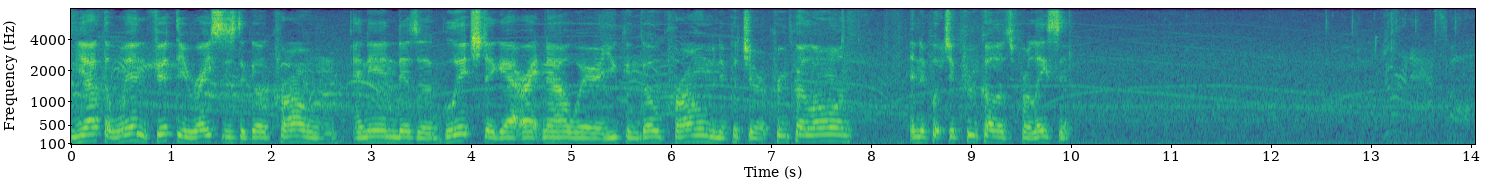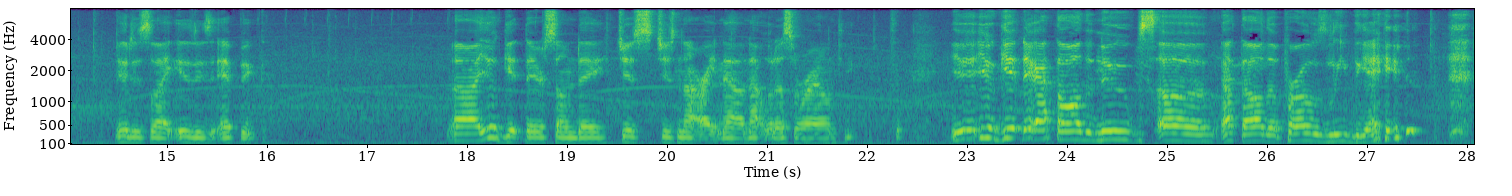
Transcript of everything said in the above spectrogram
You have to win 50 races to go chrome, and then there's a glitch they got right now where you can go chrome and then put your crew color on, and then put your crew colors pearlescent. It is like it is epic. Uh, you'll get there someday. Just just not right now. Not with us around. You you'll get there after all the noobs. Uh, after all the pros leave the game.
